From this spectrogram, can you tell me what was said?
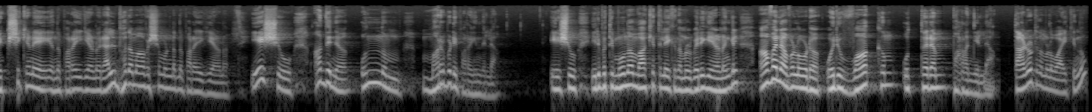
രക്ഷിക്കണേ എന്ന് പറയുകയാണ്. ഒരു അത്ഭുതം ആവശ്യമുണ്ടെന്ന് പറയുകയാണ്. യേശു അതിന് ഒന്നും മറുപടി പറയുന്നില്ല. യേശു ഇരുപത്തിമൂന്നാം വാക്യത്തിലേക്ക് നമ്മൾ വരികയാണെങ്കിൽ അവൻ അവളോട് ഒരു വാക്കും ഉത്തരം പറഞ്ഞില്ല. താഴോട്ട് നമ്മൾ വായിക്കുന്നു.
